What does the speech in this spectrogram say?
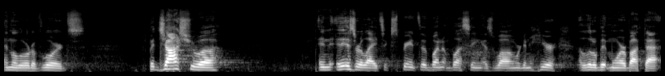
and the Lord of lords. But Joshua and the Israelites experienced the abundant blessing as well, and we're going to hear a little bit more about that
